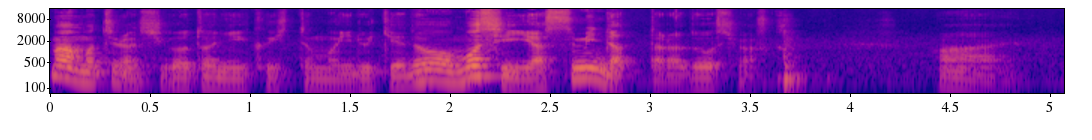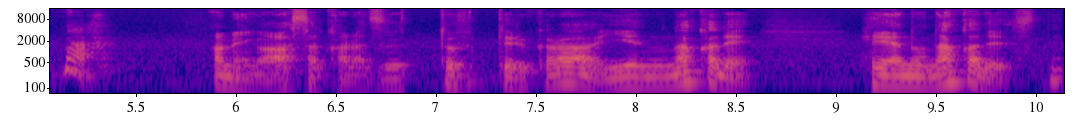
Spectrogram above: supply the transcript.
まあもちろん仕事に行く人もいるけどもし休みだったらどうしますか。はい。まあ雨が朝からずっと降ってるから家の中で部屋の中でですね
